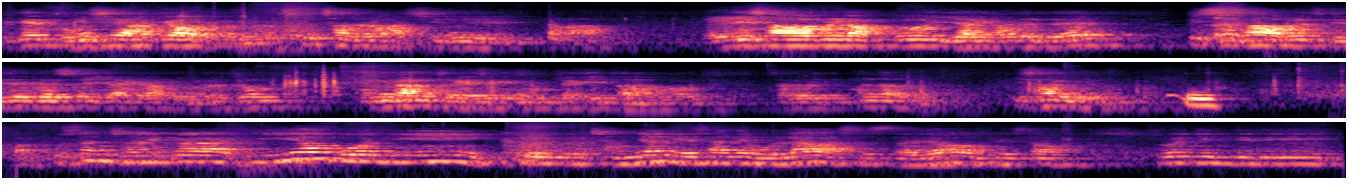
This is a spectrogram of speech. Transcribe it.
그게 동시에 하기 어려우면 순차적으로 할 수 있는 일이다. A 사업을 갖고 이야기하는데 B 사업을 들이대면서 이야기하는 것은 좀 공감대적인 성격이 있다고 저는 판단합니다. 이상입니다. 우선 저희가 2억 원이 그 작년 예산에 올라왔었어요. 그래서 의원님들이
